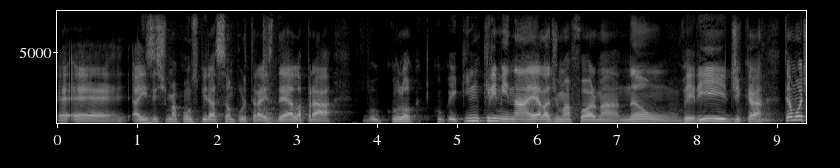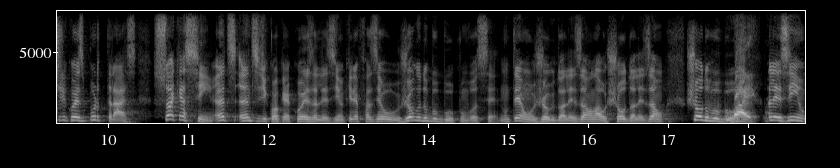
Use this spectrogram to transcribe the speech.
é, é, existe uma conspiração por trás dela para incriminar ela de uma forma não verídica. Tem um monte de coisa por trás. Só que assim, antes, antes de qualquer coisa, Alezinho, eu queria fazer o jogo do Bubu com você. Não tem um jogo do Alesão lá, o show do Alesão? Show do Bubu. Vai. Alezinho,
